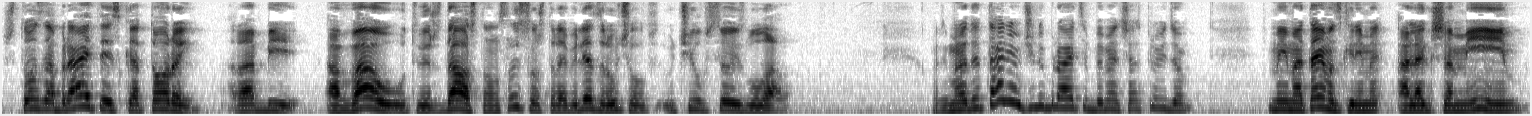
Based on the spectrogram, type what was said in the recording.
Что за брайта, из которой Раби Авау утверждал, что он слышал, что Раби Лезер учил, учил все из Лулава. Говорит, Гимара, детали учили братья, бемет, сейчас приведем. Мы мотаем воскрим Алякшамим.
